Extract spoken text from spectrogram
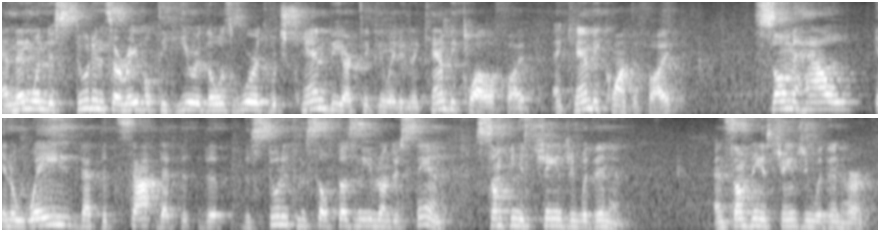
And then when the students are able to hear those words, which can be articulated and can be qualified and can be quantified, somehow in a way that the, that the, the, the student himself doesn't even understand, something is changing within him. And something is changing within her.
